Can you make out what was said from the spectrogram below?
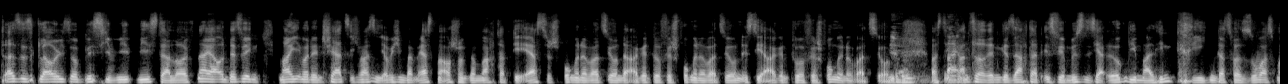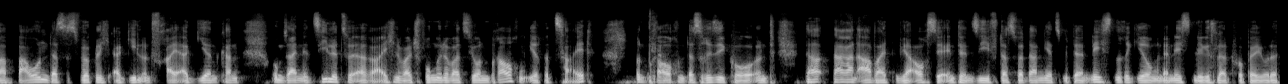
das ist glaube ich, so ein bisschen, wie, wie es da läuft. Naja, und deswegen mache ich immer den Scherz, ich weiß nicht, ob ich ihn beim ersten Mal auch schon gemacht habe, die erste Sprunginnovation der Agentur für Sprunginnovation ist die Agentur für Sprunginnovation. Ja. Was die Nein. Kanzlerin gesagt hat, ist, wir müssen es ja irgendwie mal hinkriegen, dass wir sowas mal bauen, dass es wirklich agil und frei agieren kann, um seine Ziele zu erreichen, weil Sprunginnovationen brauchen ihre ihre Zeit und brauchen das Risiko. Und da, daran arbeiten wir auch sehr intensiv, dass wir dann jetzt mit der nächsten Regierung in der nächsten Legislaturperiode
